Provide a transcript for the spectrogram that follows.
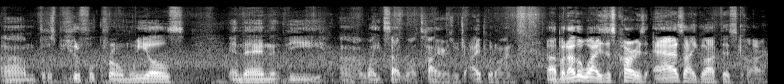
um, those beautiful chrome wheels, and then the uh, white sidewall tires, which I put on. Uh, but otherwise, this car is as I got this car.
